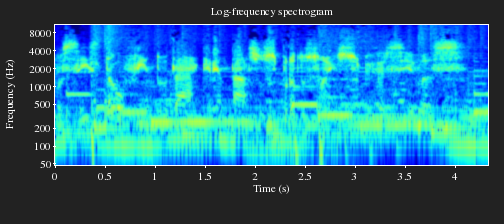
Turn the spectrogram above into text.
Você está ouvindo da Crentaços Produções Subversivas.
